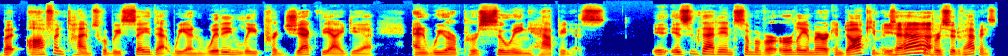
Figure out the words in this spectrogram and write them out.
But oftentimes, when we say that, we unwittingly project the idea and we are pursuing happiness. Isn't that in some of our early American documents? Yeah. The pursuit of happiness.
